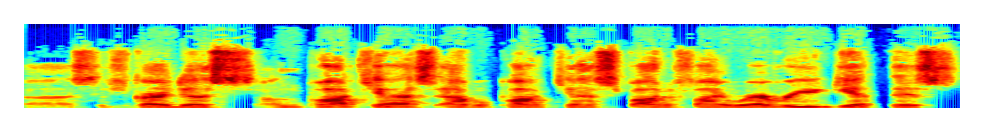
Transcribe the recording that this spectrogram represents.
Uh, subscribe to us on the podcast, Apple Podcast, Spotify, wherever you get this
